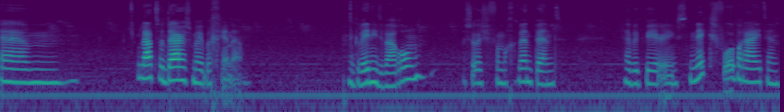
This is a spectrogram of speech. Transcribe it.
Um, laten we daar eens mee beginnen. Ik weet niet waarom. Zoals je van me gewend bent, heb ik weer eens niks voorbereid. En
